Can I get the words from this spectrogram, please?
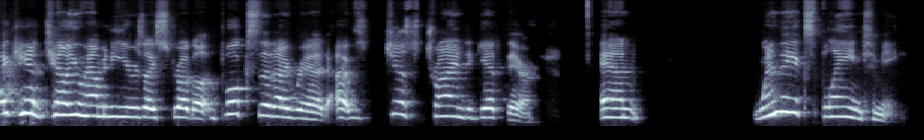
I can't tell you how many years I struggled. Books that I read. I was just trying to get there. And when they explained to me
